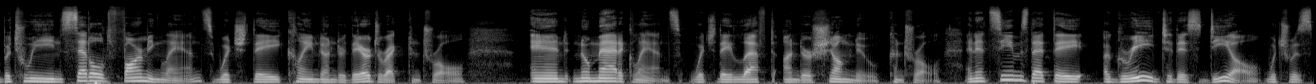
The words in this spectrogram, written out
between settled farming lands, which they claimed under their direct control, and nomadic lands, which they left under Xiongnu control. And it seems that they agreed to this deal, which was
